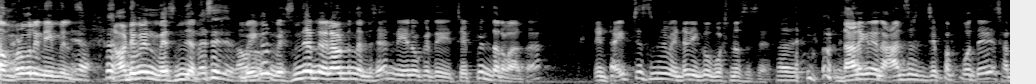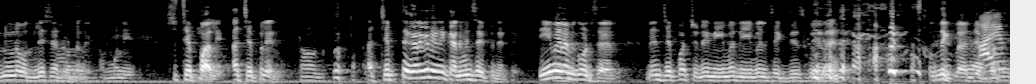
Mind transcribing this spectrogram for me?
comfortable in emails. Not even messenger మెసెంజర్లో ఎలా ఉంటుందంటే సార్ నేను ఒకటి చెప్పిన తర్వాత నేను టైప్ చేస్తున్న వెంటనే ఇంకో క్వశ్చన్ వస్తుంది సార్. దానికి నేను ఆన్సర్ చెప్పకపోతే సడన్గా వదిలేసినట్టు ఉంటుంది. అమ్మని. సో చెప్పాలి. అది చెప్పలేను. అవును. అది చెప్తే కనుక నేను కన్విన్స్ అయిపోయినట్టే. ఈమెయిల్ అనుకోండి సార్ నేను చెప్పొచ్చు నేను ఈ మధ్య ఈమెయిల్ చెక్ చేసుకోలేదు. సంథింగ్ I చెప్పండి am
